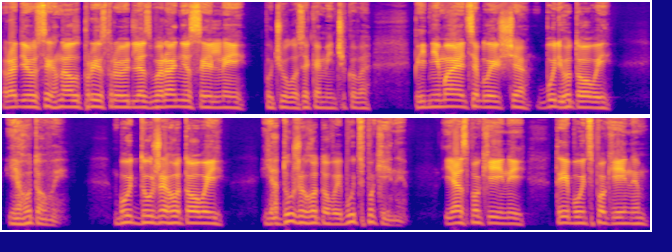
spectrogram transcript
Радіосигнал пристрою для збирання сильний, почулося Камінчикове. Піднімається ближче, будь готовий. Я готовий. Будь дуже готовий. Я дуже готовий, будь спокійним. Я спокійний, ти будь спокійним.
